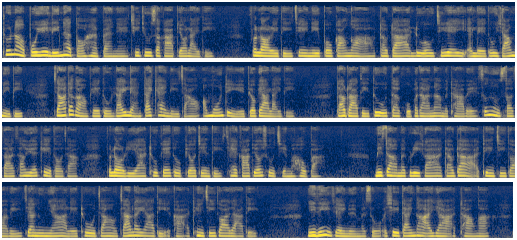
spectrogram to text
ထို့နောက်ပို၍လေးနက်သောဟန်ပန်းနှင့်ချီကျူးစကားပြောလိုက်သည်ဖလော်ရီသည်ချိန်နေပိုကောင်းသွားအောင်ဒေါက်တာကလူအုပ်ကြီးရဲ့အလဲသို့ရောက်နေပြီးကြားတကောင်ကဲ့သို့လိုက်လံတိုက်ခတ်နေကြောင်းအမွှန်းတင်၍ပြောပြလိုက်သည် ဒေါက်တာသည်သူ့အသက်ကိုပဓာနာမထားဘဲစုံစုံစားစားဆောင်ရွက်ခဲ့သောကြောင့်ဖလော်ရီယာထိုကဲ့သို့ပြောခြင်းသည်ချဲကားပြောဆိုခြင်းမဟုတ်ပါမစ္စတာမဂရီကဒေါက်တာအထင်ကြီးသွားပြီးကြံလူများကလည်းထို့အကြောင်းကြားလိုက်ရသည့်အခါအထင်ကြီးသွားကြသည်မြည်သည့်အချိန်တွင်မဆိုအရှိတိုင်းသားအရာအထောင်က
